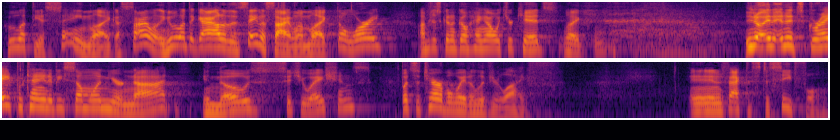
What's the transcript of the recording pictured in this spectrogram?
who let the insane, like, asylum, who let the guy out of the insane asylum? Like, don't worry, I'm just going to go hang out with your kids. Like, you know, and, and it's great pretending to be someone you're not in those situations, but it's a terrible way to live your life. And in fact, it's deceitful.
